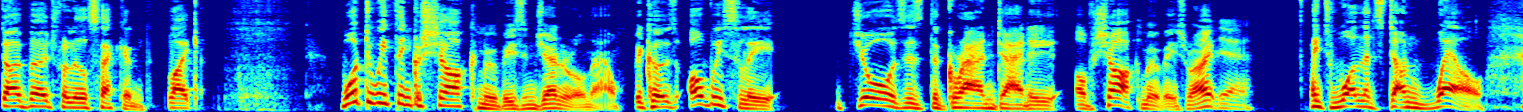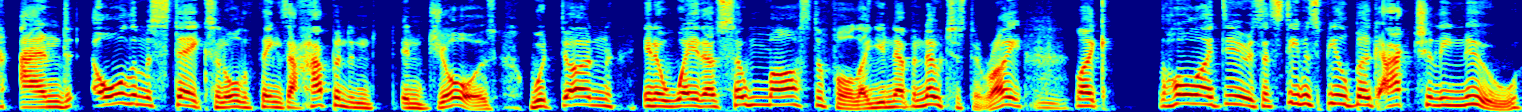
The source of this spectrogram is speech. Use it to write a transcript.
diverge for a little second. Like, what do we think of shark movies in general now? Because obviously, Jaws is the granddaddy of shark movies, right? Yeah. It's one that's done well. And all the mistakes and all the things that happened in, in Jaws were done in a way that was so masterful, like you never noticed it, right? Mm. Like, the whole idea is that Steven Spielberg actually knew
